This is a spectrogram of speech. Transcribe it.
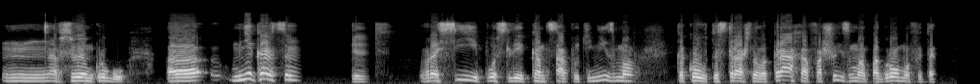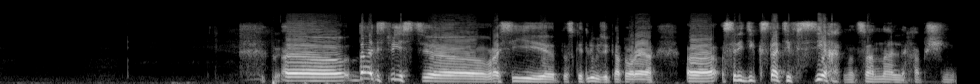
в своем кругу. Э, мне кажется, в России после конца путинизма, какого-то страшного краха, фашизма, погромов и так далее, Э, да, действительно, есть э, в России, так сказать, люди, которые э, среди, кстати, всех национальных общин,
